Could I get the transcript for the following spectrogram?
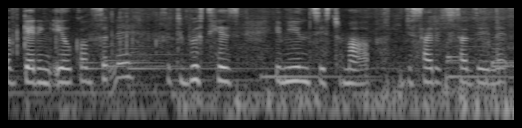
of getting ill constantly. So to boost his immune system up, he decided to start doing this.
